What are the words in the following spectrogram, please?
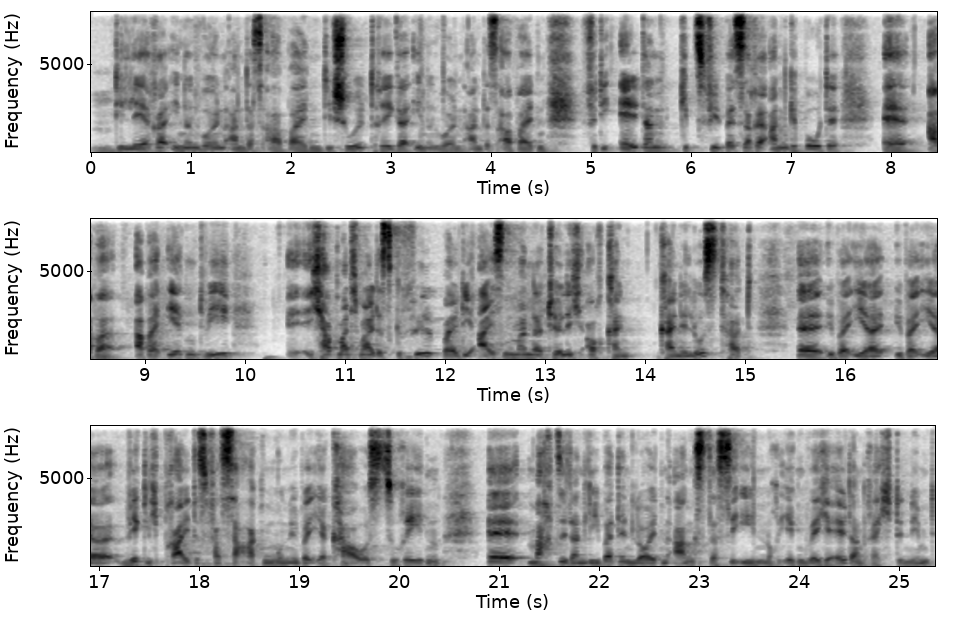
Die LehrerInnen wollen anders arbeiten, die SchulträgerInnen wollen anders arbeiten. Für die Eltern gibt es viel bessere Angebote. Äh, aber, aber irgendwie, äh, ich habe manchmal das Gefühl, weil die Eisenmann natürlich auch kein, keine Lust hat, äh, über, ihr, über ihr wirklich breites Versagen und über ihr Chaos zu reden, äh, macht sie dann lieber den Leuten Angst, dass sie ihnen noch irgendwelche Elternrechte nimmt.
